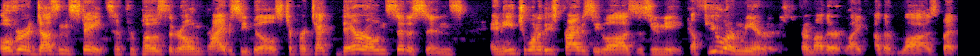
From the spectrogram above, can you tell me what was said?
over a dozen states have proposed their own privacy bills to protect their own citizens and each one of these privacy laws is unique. A few are mirrors from other like other laws, but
